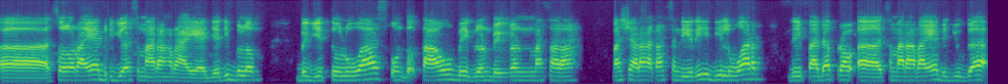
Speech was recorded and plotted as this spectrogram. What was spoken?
uh, Solo Raya dan juga Semarang Raya. Jadi belum begitu luas untuk tahu background-background masalah masyarakat sendiri di luar daripada uh, Semarang Raya dan juga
